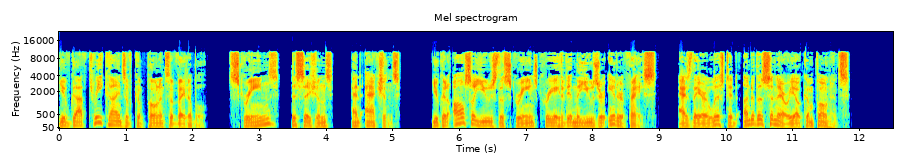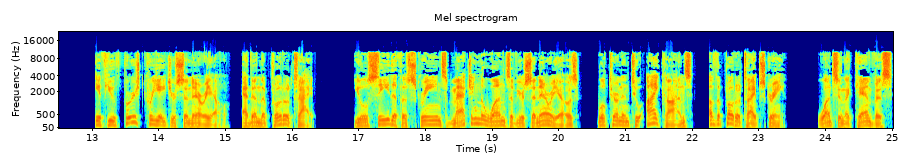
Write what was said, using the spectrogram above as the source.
You've got three kinds of components available, screens, decisions, and actions. You can also use the screens created in the user interface, as they are listed under the scenario components. If you first create your scenario and then the prototype, you'll see that the screens matching the ones of your scenarios will turn into icons of the prototype screen. Once in the canvas,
